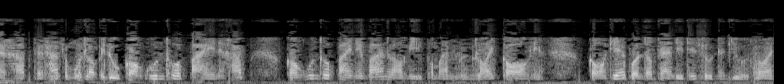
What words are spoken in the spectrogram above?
นะครับ แต่ถ้าสมมติเราไปดูกองหุ้นทั่วไปนะครับ กองหุ้นทั่วไปในบ้านเรามีอยู่ประมาณหนึ่งร้อยกองเนี่ย กองที่ให้ผลตอบแทนดีที่สุดเนี่ยอยู่ประมาณ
